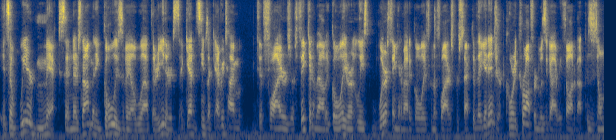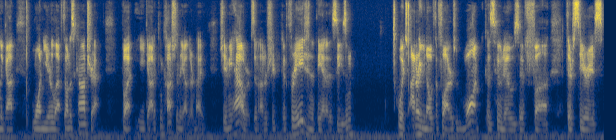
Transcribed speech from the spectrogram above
it's a weird mix, and there's not many goalies available out there either. It's, again, it seems like every time the Flyers are thinking about a goalie, or at least we're thinking about a goalie from the Flyers' perspective, they get injured. Corey Crawford was a guy we thought about because he's only got one year left on his contract, but he got a concussion the other night. Jimmy Howard's an unrestricted free agent at the end of the season, which I don't even know what the Flyers would want because who knows if uh, they're serious.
